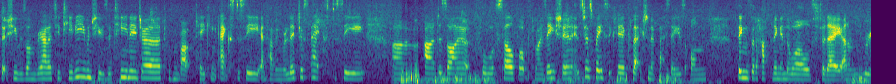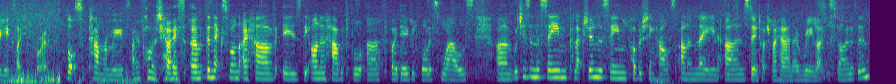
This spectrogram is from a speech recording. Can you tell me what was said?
that she was on reality TV when she was a teenager, talking about taking ecstasy and having religious ecstasy, um, our desire for self-optimization. It's just basically a collection of essays on things that are happening in the world today and I'm really excited for it. Lots of camera moves, I apologise. Um, the next one I have is The Uninhabitable Earth by David Wallace Wells, um, which is in the same collection, the same publishing house, Allen Lane, as Don't Touch My Hair and I really like the style of them.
